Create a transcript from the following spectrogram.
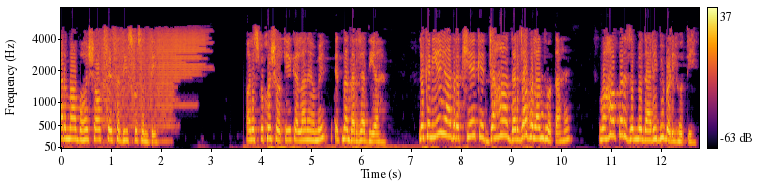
ہر ماں بہت شوق سے اس حدیث کو سنتی۔ اور اس پہ خوش ہوتی ہے کہ اللہ نے ہمیں اتنا درجہ دیا ہے۔ لیکن یہ یاد رکھیے کہ جہاں درجہ بلند ہوتا ہے، وہاں پر ذمہ داری بھی بڑی ہوتی ہے۔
